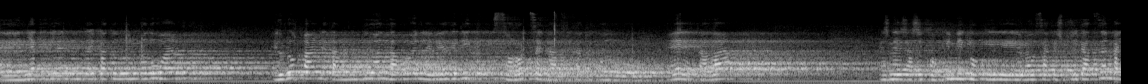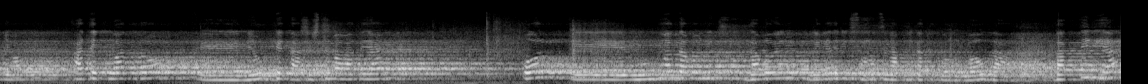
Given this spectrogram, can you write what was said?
e, inakik lehen daipatu duen moduan, Europan eta munduan dagoen lebedirik zorrotzen aplikatuko dugu. E, eta da, ez nahiz hasiko kimikoki gauzak esplikatzen, baina AT4 e, neurketa sistema batean hor e, munduan dagoen, dagoen legederik zorrotzen aplikatuko dugu. Hau da, bakteriak,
